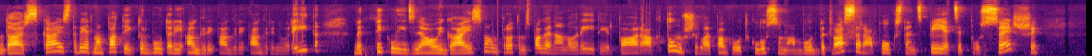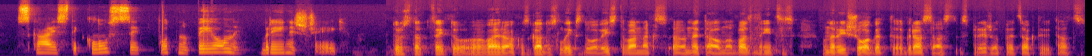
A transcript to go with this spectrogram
Un tā ir skaista vieta. Man patīk tur būt arī agri, agri, agri no rīta, bet tik līdz ļauj gaisma. Un, protams, pagaidām vēl rītī ir pārāk tumši, lai pagūtu klusumā būt. Bet vasarā pulkstenis 5, 6, skaisti, klusi, putnu pilni, brīnišķīgi. Tur, starp citu, vairākus gadus Ligzdo Vistvanaks netālu no baznīcas, un arī šogad grasās spriežot pēc aktivitātes.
